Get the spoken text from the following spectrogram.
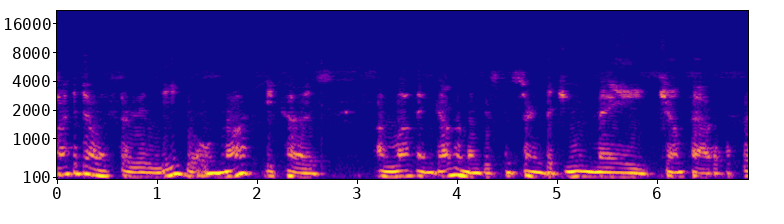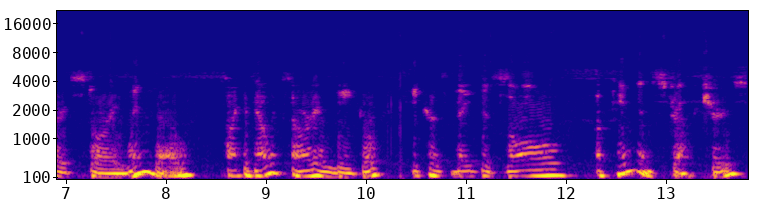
Psychedelics are illegal not because a loving government is concerned that you may jump out of a third story window. Psychedelics are illegal because they dissolve opinion structures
